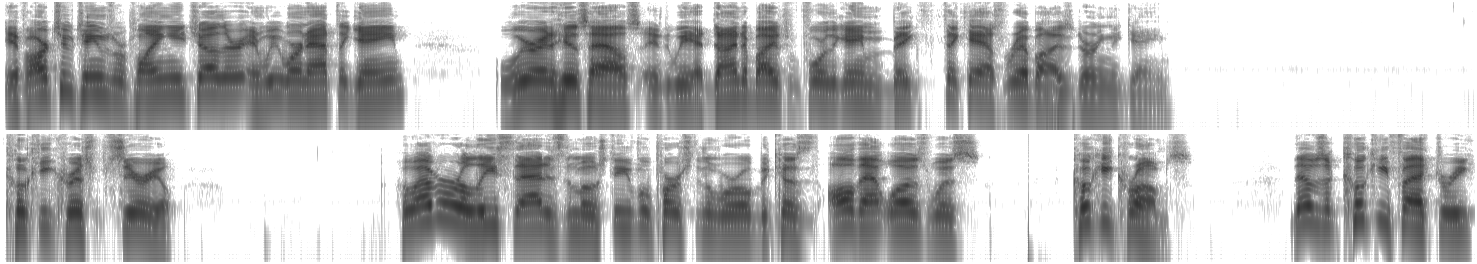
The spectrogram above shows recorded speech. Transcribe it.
if our two teams were playing each other and we weren't at the game, we were at his house and we had Dynabites before the game and big thick ass ribeyes during the game. Cookie crisp cereal. Whoever released that is the most evil person in the world because all that was was cookie crumbs. There was a cookie factory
